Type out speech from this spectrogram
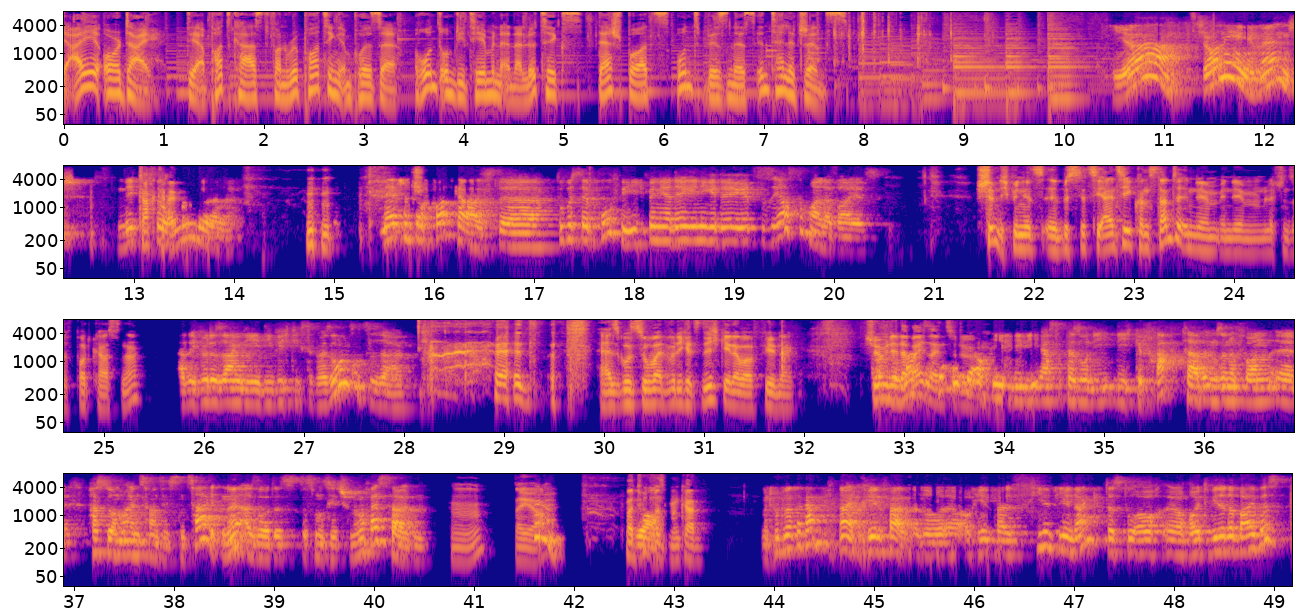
BI or Die, der Podcast von Reporting Impulse rund um die Themen Analytics, Dashboards und Business Intelligence. Ja, Johnny, Mensch, nächste Tag, Runde. Legends of Podcast, äh, du bist der Profi, ich bin ja derjenige, der jetzt das erste Mal dabei ist. Stimmt, ich bin jetzt, äh, bist jetzt die einzige Konstante in dem, in dem Legends of Podcast, ne? Also ich würde sagen, die, die wichtigste Person sozusagen. ja, ist gut, so weit würde ich jetzt nicht gehen, aber vielen Dank. Schön, wieder dabei sein zu dürfen. Auch die, die, die erste Person, die, die ich gefragt habe, im Sinne von, äh, hast du am 21. Zeit, ne? Also das, das muss ich jetzt schon mal festhalten. Mhm. Naja, hm. man tut, ja. was man kann. Man tut, was man kann. Nein, auf jeden Fall. Also äh, auf jeden Fall vielen, vielen Dank, dass du auch äh, heute wieder dabei bist.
